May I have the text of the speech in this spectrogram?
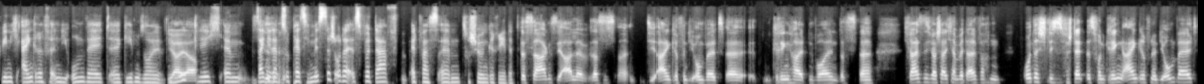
wenig Eingriffe in die Umwelt äh, geben soll wie ja, möglich. Ja. Ähm, seid ihr dazu pessimistisch oder es wird da etwas ähm, zu schön geredet? Das sagen sie alle, dass es äh, die Eingriffe in die Umwelt äh, gering halten wollen. Das, ich weiß nicht, wahrscheinlich haben wir da einfach ein unterschiedliches Verständnis von geringen Eingriffen in die Umwelt.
